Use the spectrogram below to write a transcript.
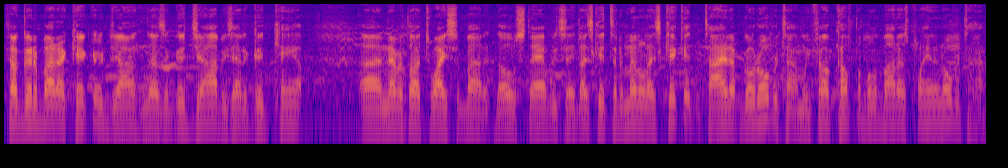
Felt good about our kicker. Jonathan does a good job. He's had a good camp. Uh, never thought twice about it. The whole staff, we said, let's get to the middle, let's kick it, and tie it up, go to overtime. We felt comfortable about us playing in overtime.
